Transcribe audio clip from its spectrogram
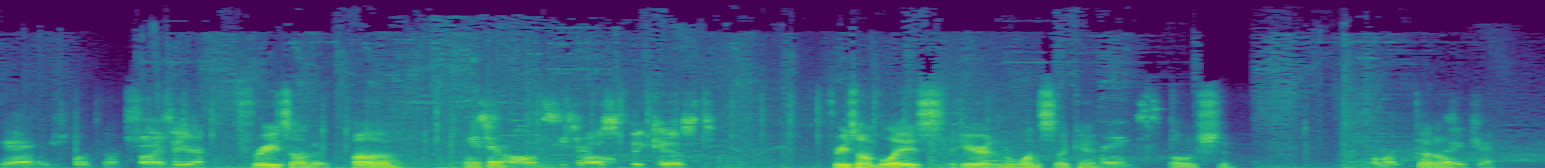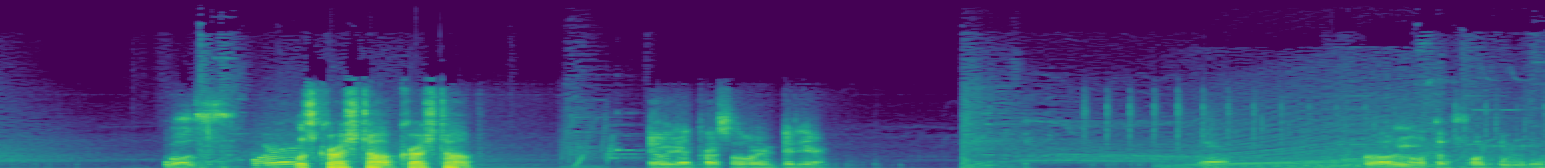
Yeah, there's four times. Five here. Freeze on uh These are ults, these are Also ults. be kissed. freeze on Blaze here in one second. Legs. Oh shit. Oh Got him. Thank you. Well, it's, Let's crash top, crash top. Yeah, we got Crystal. We're good here. yeah. Bro, I don't know what the fuck they were doing.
